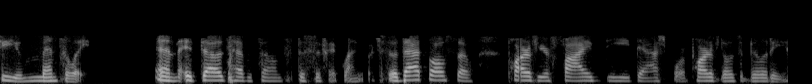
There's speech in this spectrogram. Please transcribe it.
to you mentally and it does have its own specific language. So that's also part of your 5D dashboard, part of those abilities.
